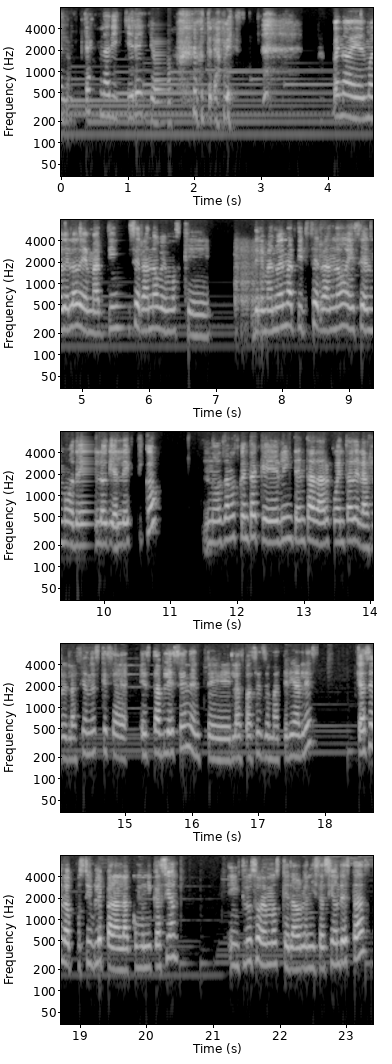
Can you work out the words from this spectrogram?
Ya nadie quiere, yo otra vez. Bueno, el modelo de Martín Serrano vemos que de Manuel Martín Serrano es el modelo dialéctico. Nos damos cuenta que él intenta dar cuenta de las relaciones que se establecen entre las bases de materiales que hacen lo posible para la comunicación. Incluso vemos que la organización de estas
